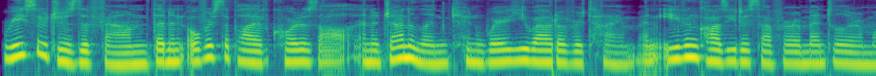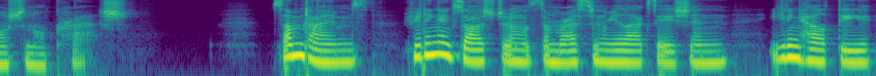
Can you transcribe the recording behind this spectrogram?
Researchers have found that an oversupply of cortisol and adrenaline can wear you out over time and even cause you to suffer a mental or emotional crash. Sometimes Treating exhaustion with some rest and relaxation, eating healthy,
